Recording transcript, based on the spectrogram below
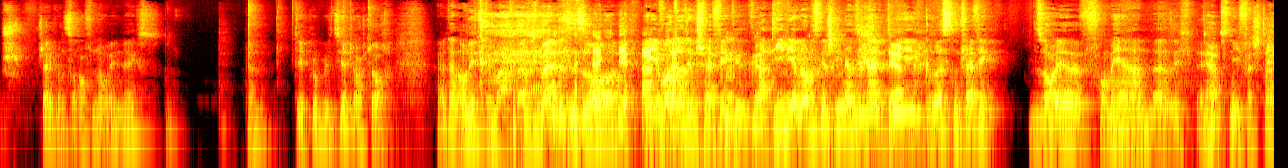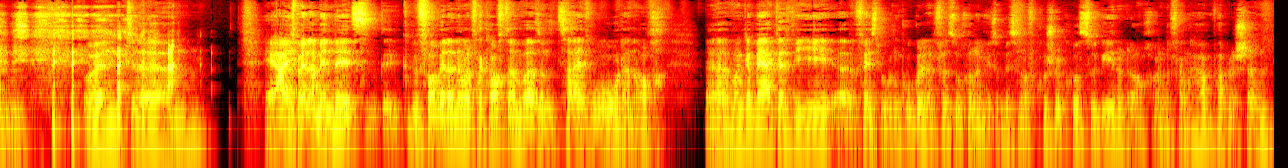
stellt uns doch auf No-Index. Dann depubliziert euch doch. Hat dann auch nichts gemacht. Also ich meine, das ist so, ja. Ja, ihr wollt doch den Traffic. Gerade die, die am lautesten geschrien haben, sind halt die ja. größten Traffic Säue vom Herrn. Also ich ja. habe es nie verstanden. Und ähm, ja, ich meine, am Ende jetzt, bevor wir dann irgendwann verkauft haben, war so eine Zeit, wo dann auch äh, man gemerkt hat, wie äh, Facebook und Google dann versuchen, irgendwie so ein bisschen auf Kuschelkurs zu gehen und auch angefangen haben, Publishern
